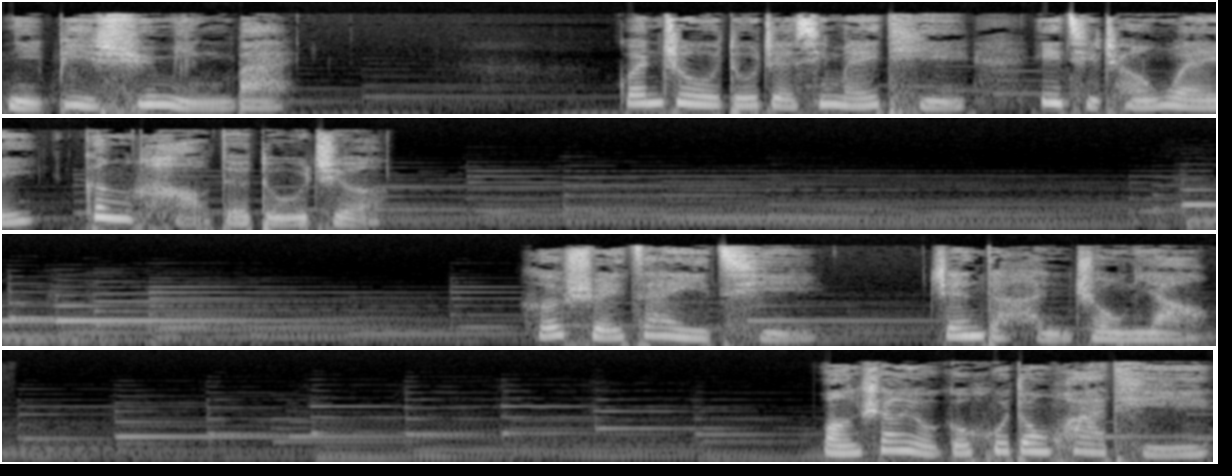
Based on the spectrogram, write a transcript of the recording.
你必须明白。关注读者新媒体，一起成为更好的读者。和谁在一起，真的很重要。网上有个互动话题。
